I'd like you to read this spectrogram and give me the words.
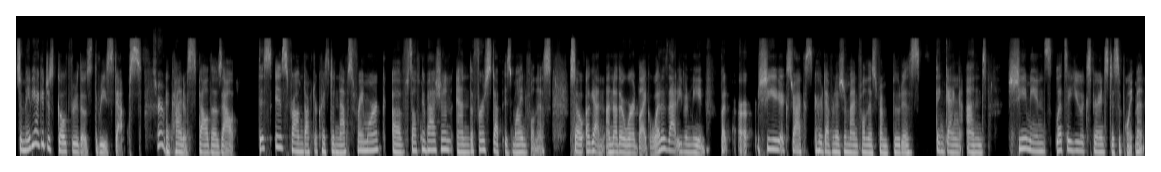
So maybe I could just go through those three steps sure. and kind of spell those out. This is from Dr. Kristin Neff's framework of self compassion. And the first step is mindfulness. So, again, another word like, what does that even mean? But uh, she extracts her definition of mindfulness from Buddhist thinking. And she means, let's say you experience disappointment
